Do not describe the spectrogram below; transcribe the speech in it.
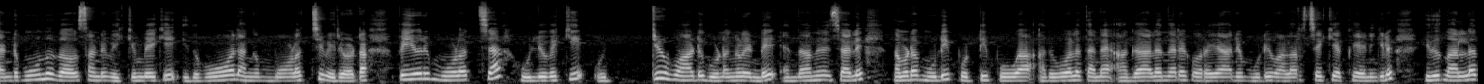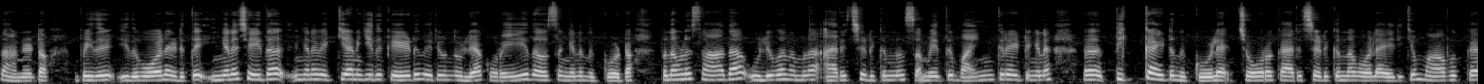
രണ്ട് മൂന്ന് ദിവസം കൊണ്ട് വെക്കുമ്പോഴേക്ക് ഇതുപോലെ അങ്ങ് മുളച്ച് വരും കേട്ടോ അപ്പൊ ഈ ഒരു മുളച്ച ഉലുവയ്ക്ക് ഒരുപാട് ഗുണങ്ങളുണ്ട്. എന്താന്ന് വെച്ചാൽ നമ്മുടെ മുടി പൊട്ടിപ്പോവുക അതുപോലെ തന്നെ അകാലനര കുറയാനും മുടി വളർച്ചയ്ക്കൊക്കെ ആണെങ്കിൽ ഇത് നല്ലതാണ് കേട്ടോ. അപ്പൊ ഇത് ഇതുപോലെ എടുത്ത് ഇങ്ങനെ ചെയ്ത ഇങ്ങനെ വെക്കുകയാണെങ്കിൽ ഇത് കേട് വരുമൊന്നുമില്ല കുറേ ദിവസം ഇങ്ങനെ നിൽക്കും കേട്ടോ. അപ്പൊ നമ്മൾ സാധാ ഉലുവ നമ്മൾ അരച്ചെടുക്കുന്ന സമയത്ത് ഭയങ്കരമായിട്ട് ഇങ്ങനെ തിക്കായിട്ട് നിൽക്കൂലെ ചോറൊക്കെ അരച്ചെടുക്കുന്ന പോലെ ആയിരിക്കും മാവൊക്കെ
